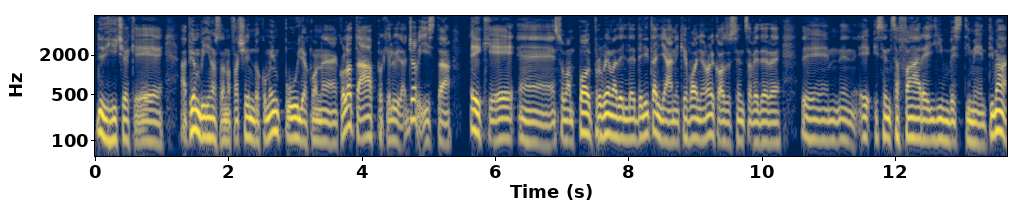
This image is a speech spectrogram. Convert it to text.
gli dice che a Piombino stanno facendo come in Puglia con, con la TAP, che lui l'ha già vista e che eh, insomma un po' il problema del, degli italiani che vogliono le cose senza vedere eh, e, e, senza fare gli investimenti. Ma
